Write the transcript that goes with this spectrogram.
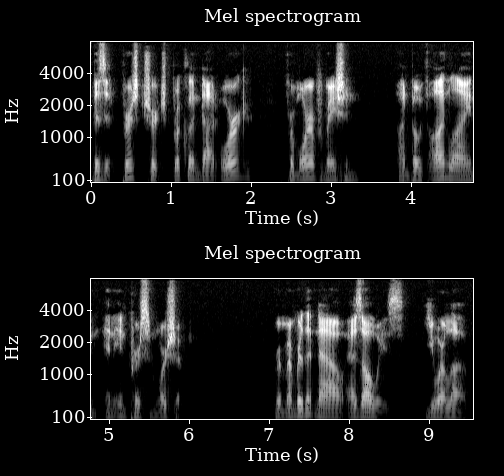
Visit firstchurchbrooklyn.org for more information on both online and in person worship. Remember that now, as always, you are loved.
